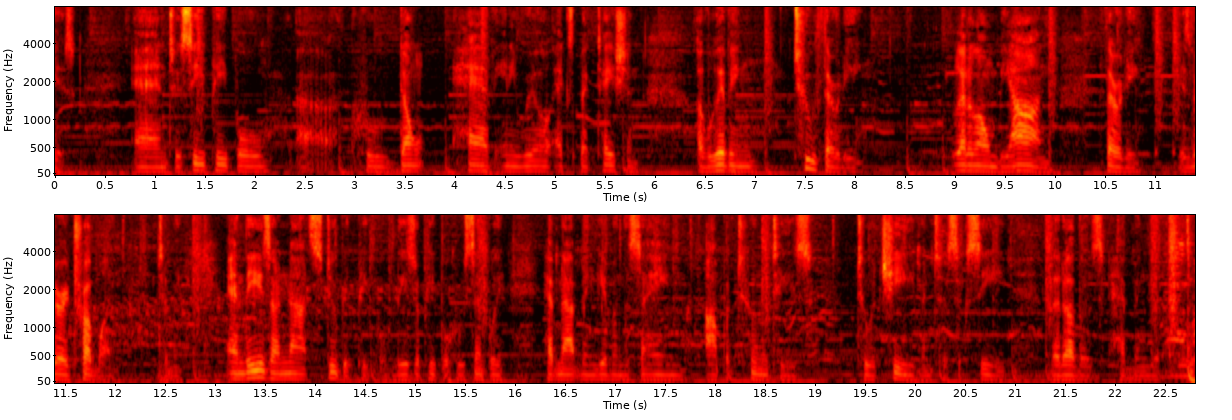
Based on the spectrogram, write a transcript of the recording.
is. And to see people uh, who don't have any real expectation of living to 30 let alone beyond 30, is very troubling to me. And these are not stupid people. These are people who simply have not been given the same opportunities to achieve and to succeed that others have been given.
